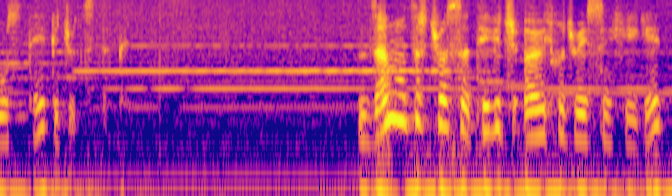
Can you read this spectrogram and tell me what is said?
үүстэй гэж үздэг. Зан узарч бас тэгж ойлгож байсан хийгээд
